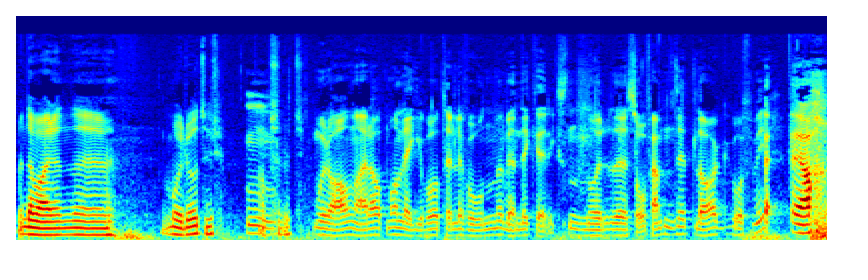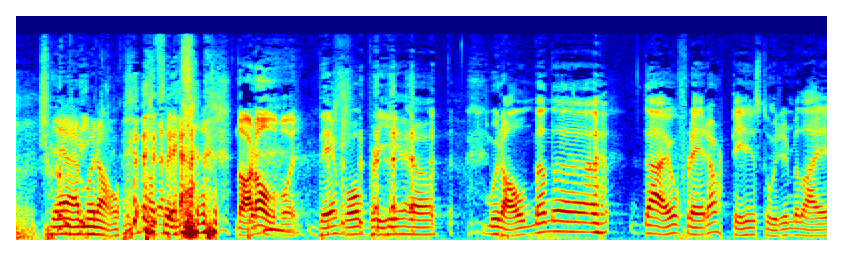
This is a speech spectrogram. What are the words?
Men det var en eh, moro tur. Mm. Absolutt. Moralen er at man legger på telefonen med Bendik Eriksen når Southampton sitt lag går forbi. ja. Det er moralen. Da er det alvor. Det må bli eh, moralen. Men uh, det er jo flere artige historier med deg,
